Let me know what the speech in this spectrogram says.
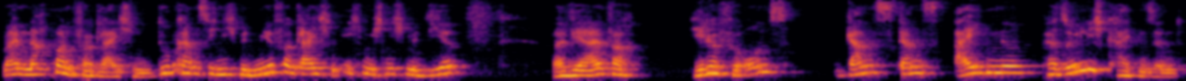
meinem Nachbarn vergleichen. Du kannst dich nicht mit mir vergleichen, ich mich nicht mit dir, weil wir einfach, jeder für uns, ganz, ganz eigene Persönlichkeiten sind.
